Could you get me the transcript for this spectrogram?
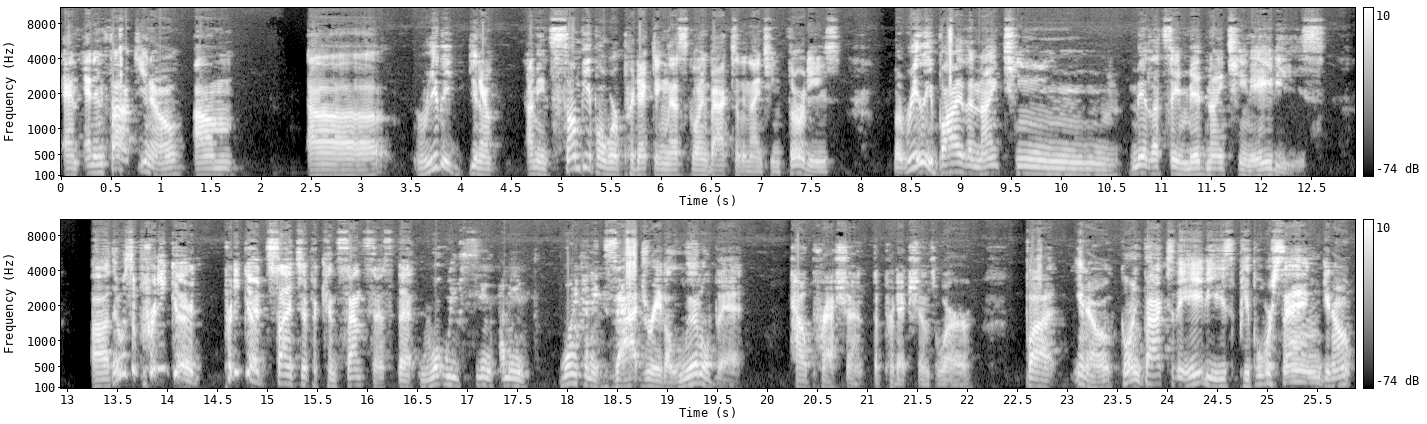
and and in fact, you know, um, uh, really, you know, I mean, some people were predicting this going back to the 1930s, but really by the 19 mid, let's say mid 1980s, uh, there was a pretty good pretty good scientific consensus that what we've seen. I mean, one can exaggerate a little bit how prescient the predictions were. But, you know, going back to the 80s, people were saying, you know,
